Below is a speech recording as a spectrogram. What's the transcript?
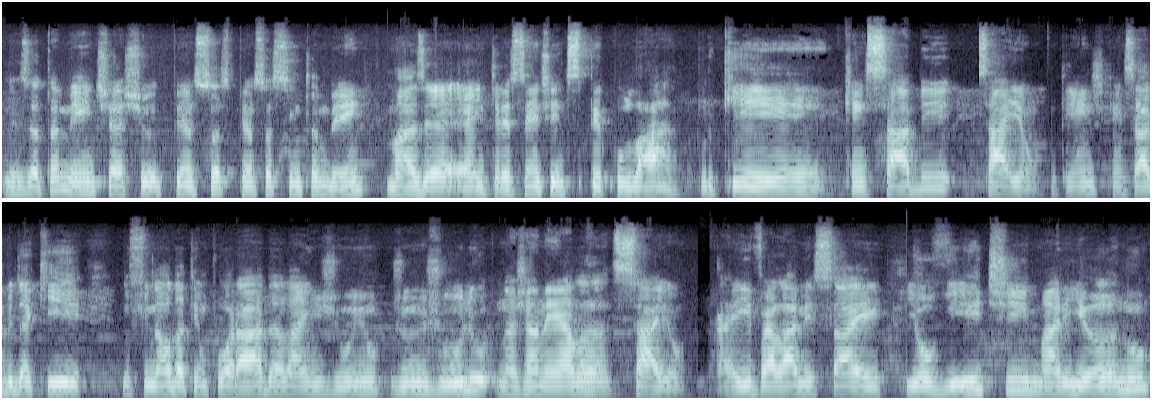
Exatamente, acho, penso, penso assim também, mas é, é, interessante a gente especular, porque quem sabe saiam, entende? Quem sabe daqui no final da temporada, lá em junho, junho, julho, na janela, saiam. Aí vai lá, me sai Jovic, Mariano,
